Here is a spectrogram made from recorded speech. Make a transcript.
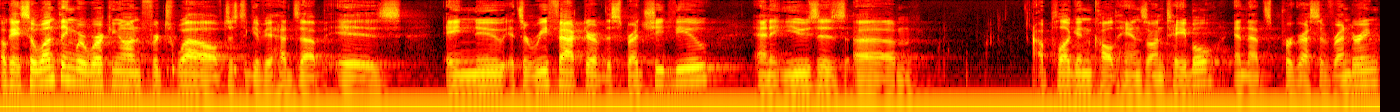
Okay, so one thing we're working on for 12, just to give you a heads up, is a new. It's a refactor of the spreadsheet view, and it uses um, a plugin called Handsontable, and that's progressive rendering.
